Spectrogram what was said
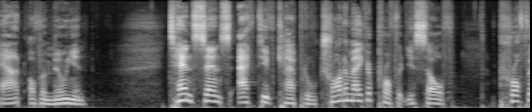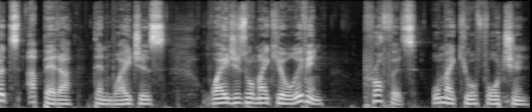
out of a million. 10 cents active capital. Try to make a profit yourself. Profits are better than wages. Wages will make you a living, profits will make you a fortune.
